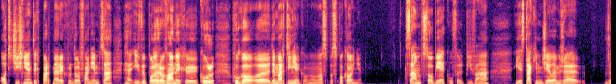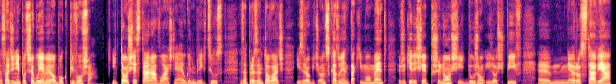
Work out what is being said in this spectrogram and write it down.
odciśniętych partnerek Rudolfa Niemca i wypolerowanych e, kul Hugo e, de Martiniego. No, no spokojnie. Sam w sobie kufel piwa jest takim dziełem, że w zasadzie nie potrzebujemy obok piwosza. I to się stara właśnie Eugen Brictius zaprezentować i zrobić. On wskazuje na taki moment, że kiedy się przynosi dużą ilość piw, rozstawia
